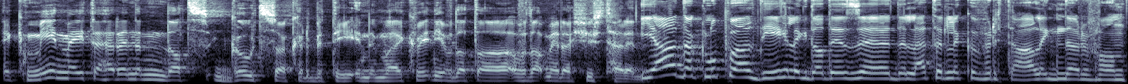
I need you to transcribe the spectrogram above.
Ik meen mij te herinneren dat goatsucker betekende, maar ik weet niet of dat, of dat mij dat juist herinnert. Ja, dat klopt wel degelijk. Dat is uh, de letterlijke vertaling daarvan.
